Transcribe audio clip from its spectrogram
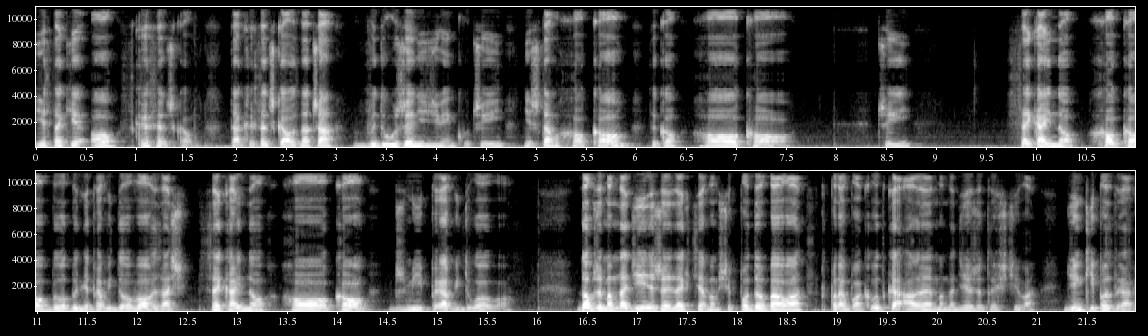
jest takie O z kreseczką. Ta kreseczka oznacza wydłużenie dźwięku, czyli nie czytam Hoko, tylko Hoko. Czyli Sekai no Hoko byłoby nieprawidłowo, zaś Sekai no Hoko brzmi prawidłowo. Dobrze, mam nadzieję, że lekcja Wam się podobała. Pora była krótka, ale mam nadzieję, że treściwa. Dzięki, pozdrawiam.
